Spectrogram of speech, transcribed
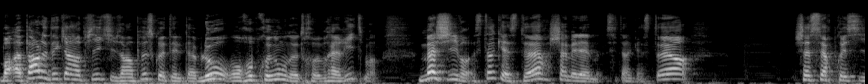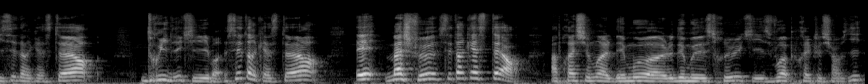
Bon, à part le déca impie qui vient un peu squatter le tableau, on reprenons notre vrai rythme. Mage givre, c'est un caster, chamelem, c'est un caster, chasseur précis, c'est un caster, druide équilibre, c'est un caster, et mage feu, c'est un caster. Après, sinon, on a le démo, euh, le démo destru qui se voit à peu près avec le survie.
